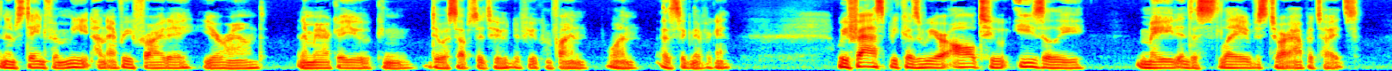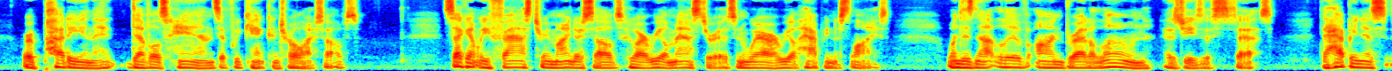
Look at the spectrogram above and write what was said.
and abstain from meat on every Friday year round. In America, you can do a substitute if you can find one as significant. We fast because we are all too easily made into slaves to our appetites. We're putty in the devil's hands if we can't control ourselves. Second, we fast to remind ourselves who our real master is and where our real happiness lies. One does not live on bread alone, as Jesus says. The happiness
